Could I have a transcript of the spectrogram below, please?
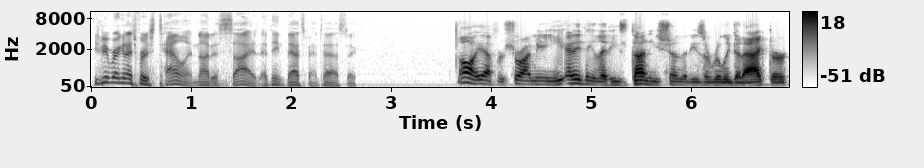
He's being recognized for his talent, not his size. I think that's fantastic. Oh yeah, for sure. I mean, he, anything that he's done, he's shown that he's a really good actor,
